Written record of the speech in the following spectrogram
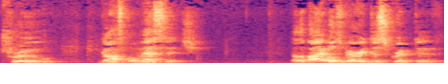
true gospel message. Now, the Bible is very descriptive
